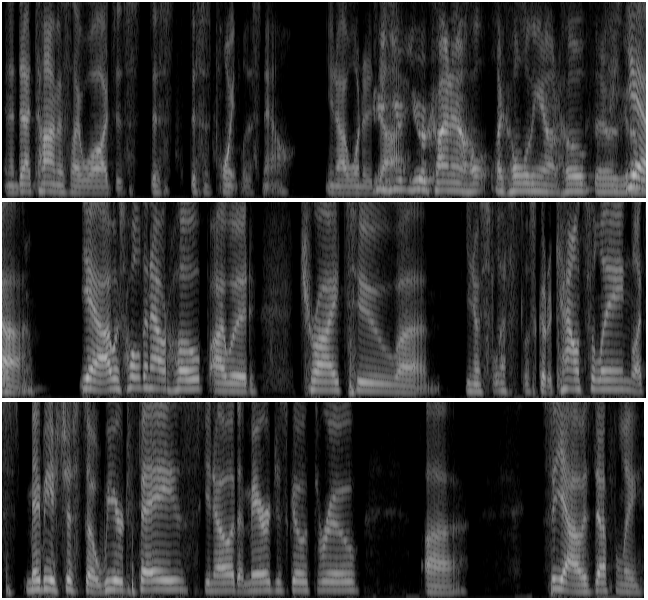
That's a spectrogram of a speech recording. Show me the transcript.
And at that time, it's like, well, I just this this is pointless now. You know, I wanted to die. You, you were kind of like holding out hope that it was. yeah, work. yeah, I was holding out hope. I would try to, uh, you know, so let's let's go to counseling. Let's maybe it's just a weird phase, you know, that marriages go through. Uh, so yeah, I was definitely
